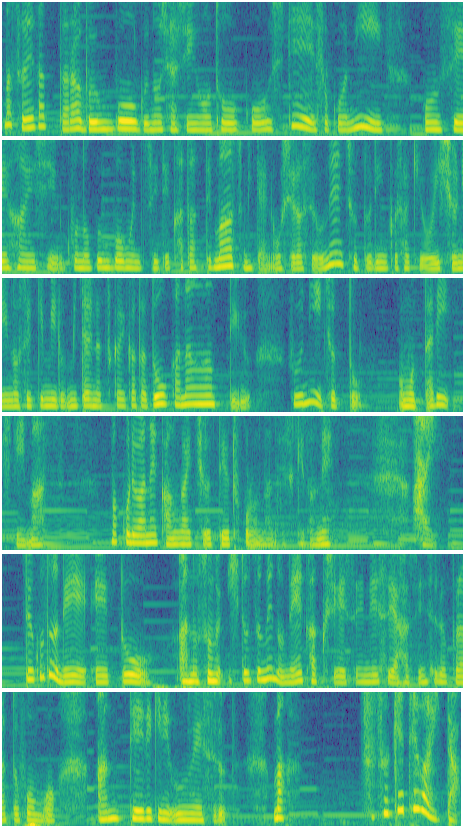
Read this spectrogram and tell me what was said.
まあそれだったら文房具の写真を投稿して、そこに音声配信、この文房具について語ってますみたいなお知らせをね、ちょっとリンク先を一緒に載せてみるみたいな使い方どうかなっていう風にちょっと思ったりしています。まあこれはね、考え中っていうところなんですけどね。はい。ということで、えっ、ー、と、あの、その一つ目のね、各種 SNS や発信するプラットフォームを安定的に運営する。まあ、続けてはいた。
